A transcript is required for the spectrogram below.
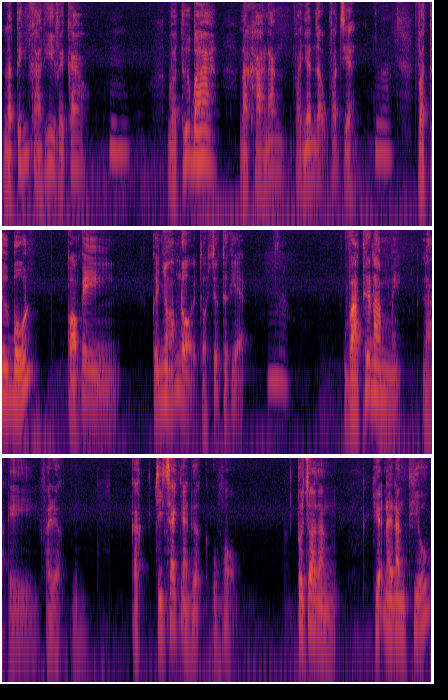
là tính khả thi phải cao. Ừ. Và thứ ba là khả năng và nhân rộng phát triển. Vâng. Và thứ bốn có cái cái nhóm đội tổ chức thực hiện. Vâng. Và thứ năm ấy là cái phải được các chính sách nhà nước ủng hộ. Tôi cho rằng hiện nay đang thiếu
